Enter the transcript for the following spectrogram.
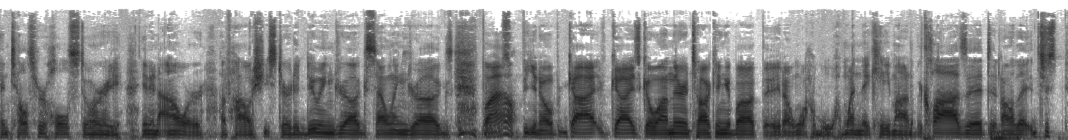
and tells her whole story in an hour of how she started doing drugs, selling drugs. There's, Wow. you know, guy, guys go on there and talking about the, you know when they came out of the closet and all that. It's just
